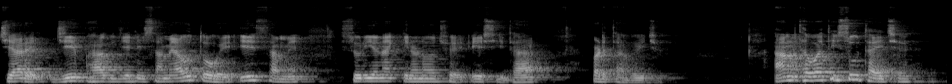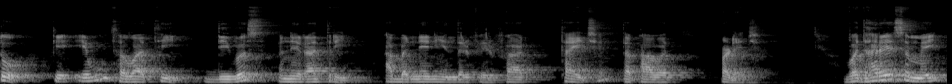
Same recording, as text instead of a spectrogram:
જ્યારે જે ભાગ જેની સામે આવતો હોય એ સામે સૂર્યના કિરણો છે એ સીધા પડતા હોય છે. આમ થવાથી શું થાય છે? તો કે એવું થવાથી દિવસ અને રાત્રિ આ બંનેની અંદર ફેરફાર થાય છે, તફાવત પડે છે. વધારે સમય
